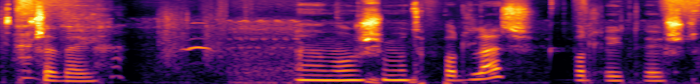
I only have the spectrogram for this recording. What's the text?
Sprzedaj. E, musimy to podlać? Podlej to jeszcze.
